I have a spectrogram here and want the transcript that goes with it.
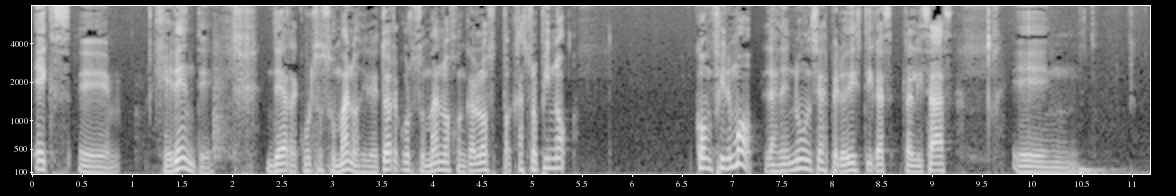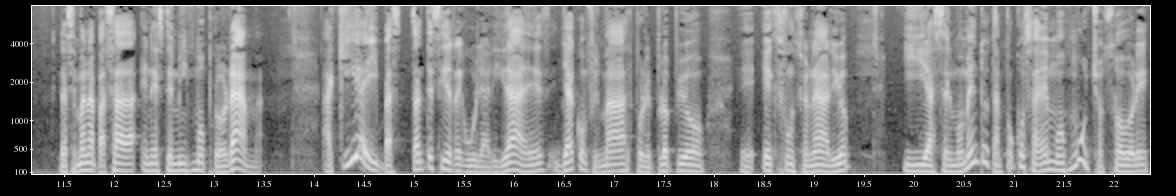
ex eh, gerente de recursos humanos, director de recursos humanos, Juan Carlos Castro Pino, confirmó las denuncias periodísticas realizadas en la semana pasada en este mismo programa. Aquí hay bastantes irregularidades ya confirmadas por el propio eh, exfuncionario y hasta el momento tampoco sabemos mucho sobre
